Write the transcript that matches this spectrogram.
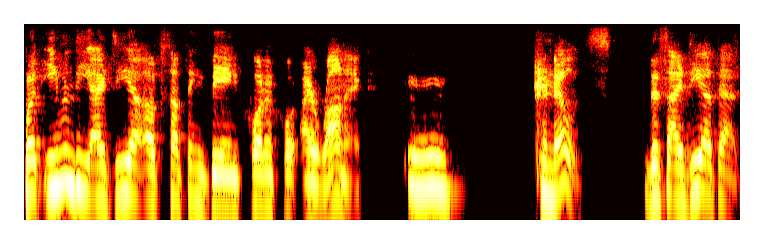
But even the idea of something being quote unquote ironic mm. connotes this idea that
